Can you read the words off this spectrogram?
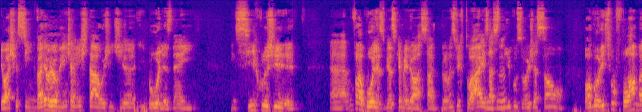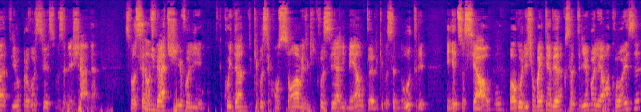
eu acho que, assim, invariavelmente a gente está hoje em dia em bolhas, né? Em, em círculos de. Uh, vamos falar bolhas mesmo, que é melhor, sabe? Pelo menos virtuais, uhum. as tribos hoje já são. O algoritmo forma a tribo para você, se você deixar, né? Se você não estiver ativo ali, cuidando do que você consome, do que você alimenta, do que você nutre em rede social, o algoritmo vai entendendo que seu tribo ali é uma coisa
